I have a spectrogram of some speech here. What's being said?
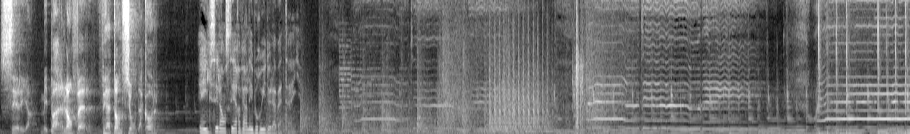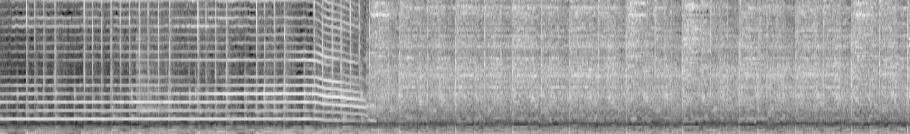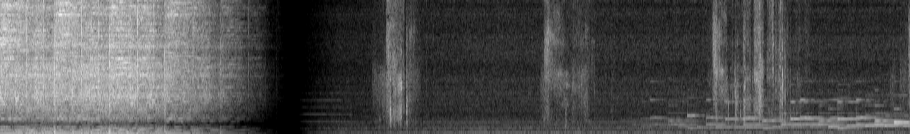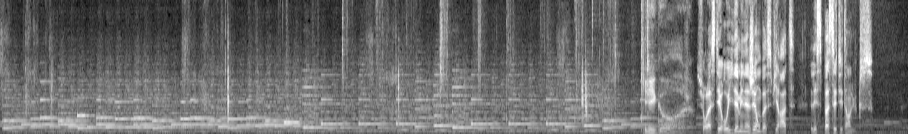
C'est rien, mais par l'enfer, fais attention, d'accord? Et ils s'élancèrent vers les bruits de la bataille. Sur l'astéroïde aménagé en base pirate, l'espace était un luxe.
